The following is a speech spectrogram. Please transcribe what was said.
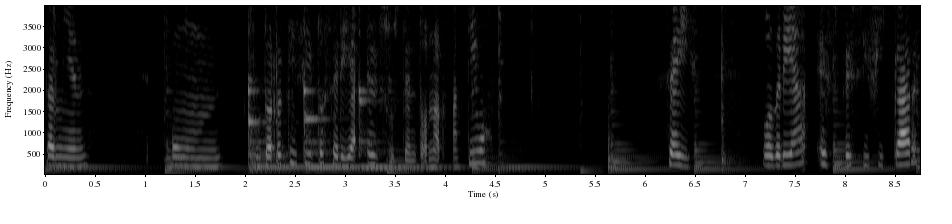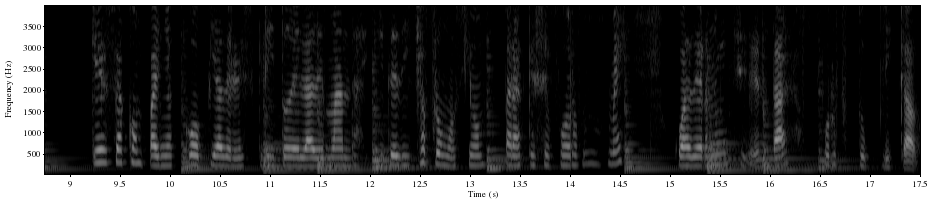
También un quinto requisito sería el sustento normativo. 6. Podría especificar que se acompaña copia del escrito de la demanda y de dicha promoción para que se forme cuaderno incidental por duplicado.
